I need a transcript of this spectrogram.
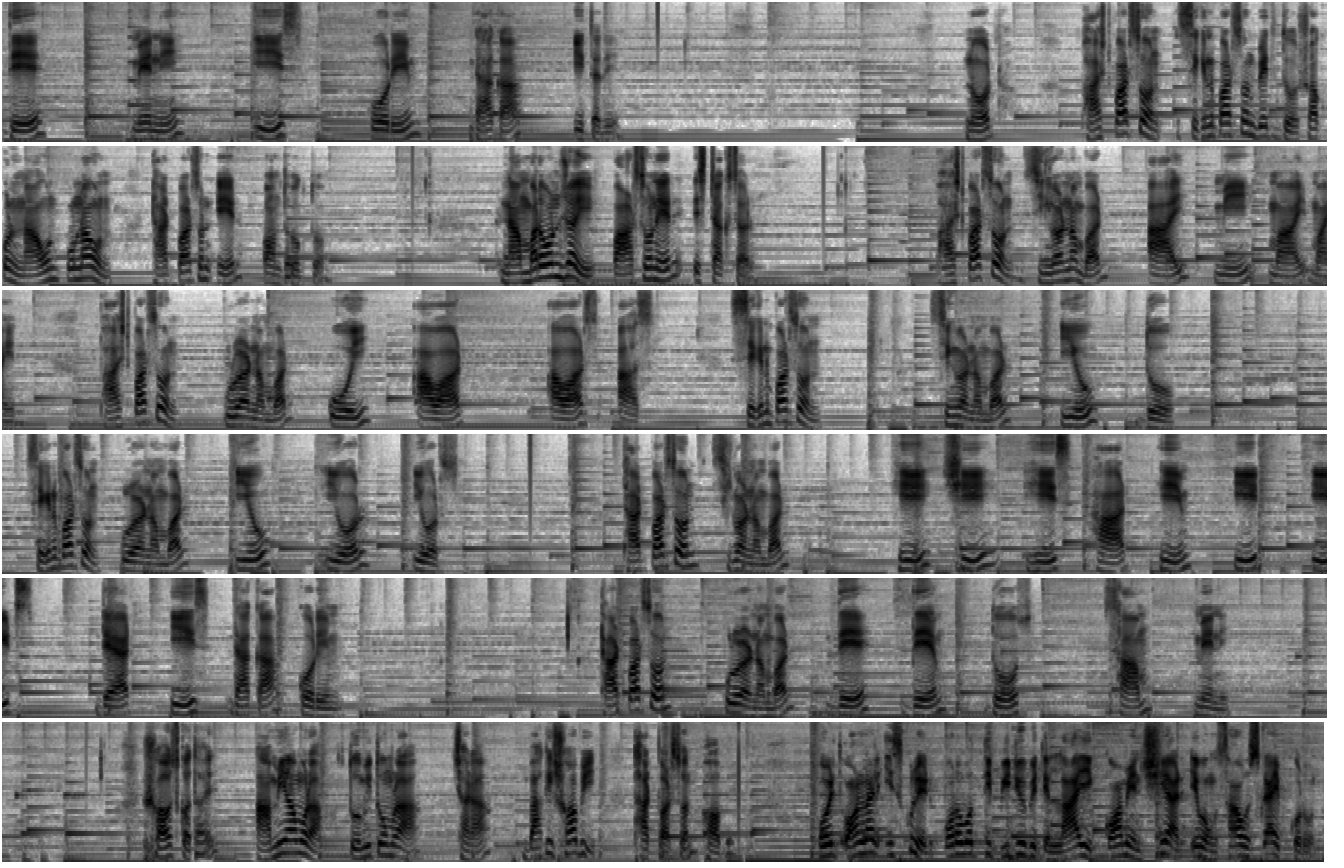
they many this Karim, Dhaka ইত্যাদি। Note first person second person ব্যতীত সকল নাউন প্রোনাউন থার্ড পার্সন এর অন্তর্ভুক্ত। নাম্বার অনুযায়ী পার্সনের structure. First person singular number, I, me, my, mine. First person plural number, we, our, ours, us. Second person singular number, you, thou. Second person plural number, you, your, yours. Third person singular number he she his her him it its that this Dhaka Karim third person plural number they them those some many সহজ কথায়, আমি, আমরা, তুমি, তোমরা ছাড়া বাকি সবই third person হবে। ফরিদ অনলাইন স্কুলের পরবর্তী ভিডিও পেতে লাইক কমেন্ট শেয়ার এবং সাবস্ক্রাইব করুন।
